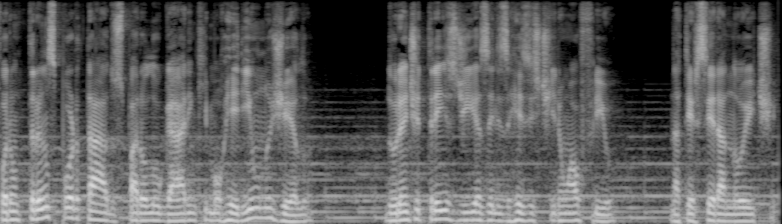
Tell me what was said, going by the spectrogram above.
foram transportados para o lugar em que morreriam no gelo. Durante três dias eles resistiram ao frio. Na terceira noite,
